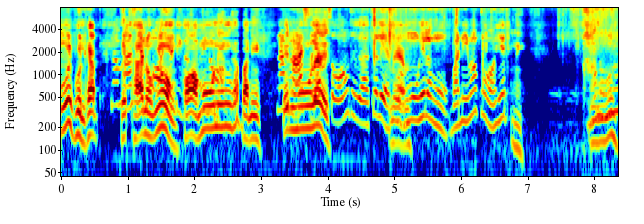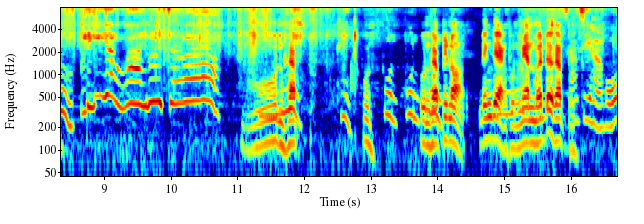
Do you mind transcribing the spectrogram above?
โอ้ยพุ่นครับเห็ดขานกโยงพ่อหมูหนึงครับบัดนี้ เป็นหมูเลยสองเถื่อเถื่อเหลียแม่พ่อนหมูเฮ็ดละโงกบัดนี้มาพ่อเฮ็ดนี่ขานกโยงเปลี้ยงง่ายเลยจ้าพุ่นครับพี่พุ่นปุ่นปุ่นพุ่นครับพี่น้องแดงแดงๆพุ่นแมนเมดเด้อครับสามสี่ห้าหก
